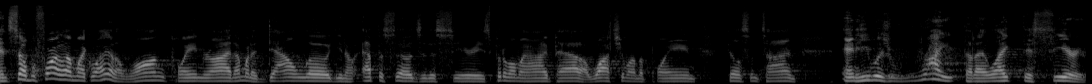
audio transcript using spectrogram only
And so before I left, I'm like, well, I got a long plane ride. I'm going to download, you know, episodes of this series, put them on my iPad. I'll watch them on the plane, kill some time. And he was right that I liked this series.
